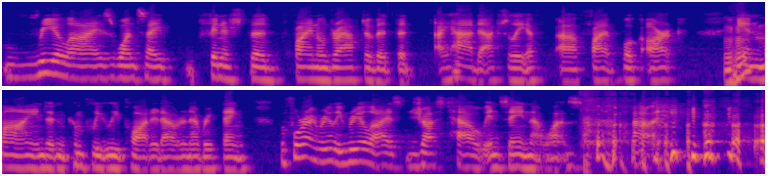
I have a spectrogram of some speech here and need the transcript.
realize once I finished the final draft of it that I had actually a, a five book arc mm-hmm. in mind and completely plotted out and everything before I really realized just how insane that was. uh,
